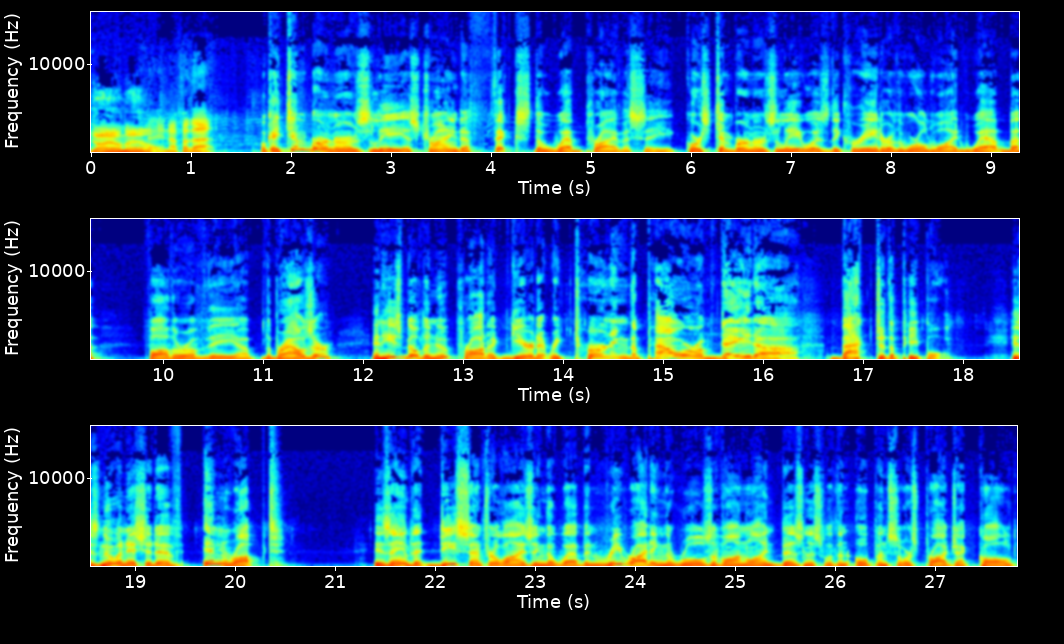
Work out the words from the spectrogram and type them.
dial now. Okay. Enough of that. Okay, Tim Berners Lee is trying to fix the web privacy. Of course, Tim Berners Lee was the creator of the World Wide Web, father of the uh, the browser. And he's built a new product geared at returning the power of data back to the people. His new initiative, Inrupt, is aimed at decentralizing the web and rewriting the rules of online business with an open source project called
